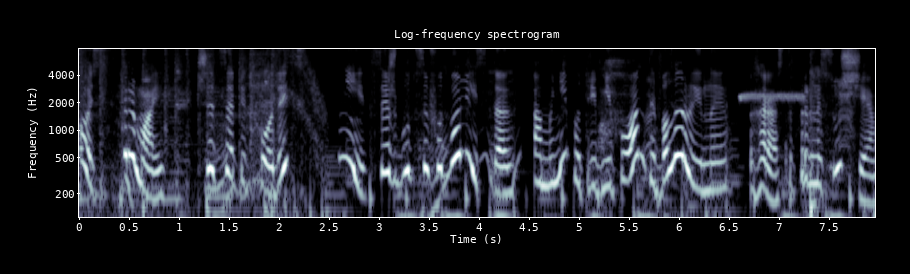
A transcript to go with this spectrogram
Ось, тримай. Чи це підходить? Ні, це ж бутси футболіста. А мені потрібні пуанти балерини. Гаразд, принесу ще.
